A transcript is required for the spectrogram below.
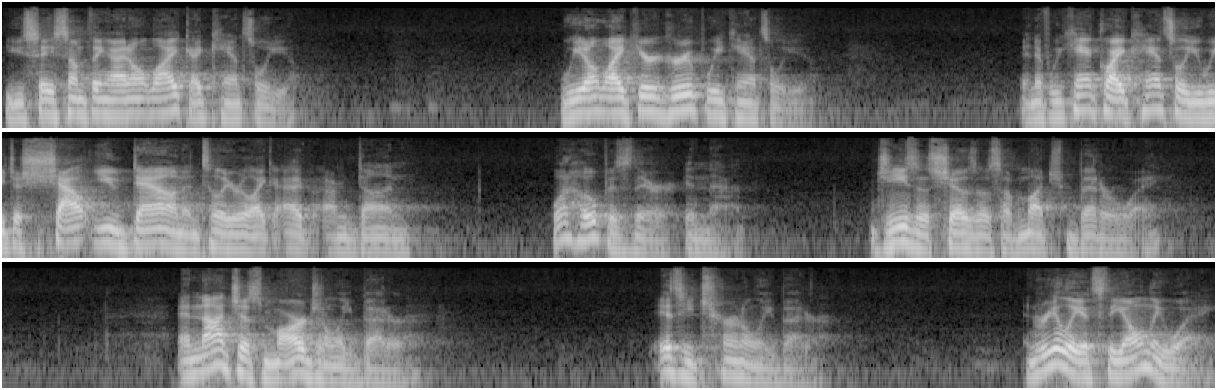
You say something I don't like, I cancel you. We don't like your group, we cancel you. And if we can't quite cancel you, we just shout you down until you're like, I'm done. What hope is there in that? Jesus shows us a much better way. And not just marginally better, it's eternally better. And really, it's the only way.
